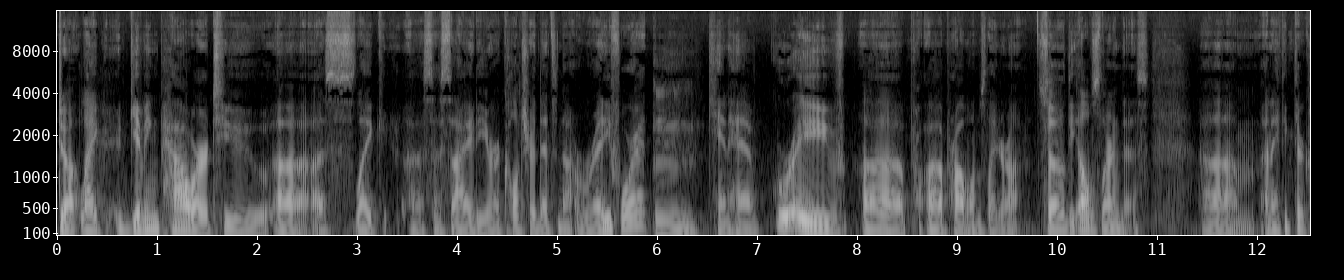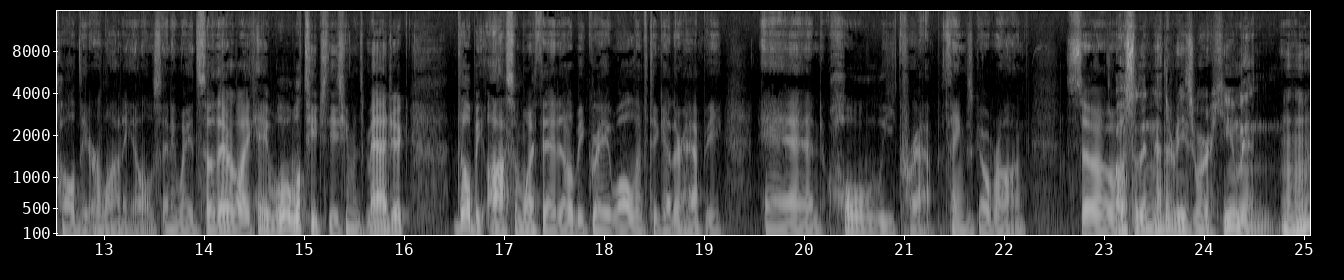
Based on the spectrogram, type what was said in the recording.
don't like giving power to uh, us like a society or a culture that's not ready for it can have grave uh, p- uh, problems later on. So the elves learned this. Um, and I think they're called the Eaerlanni elves anyway. So they're like, hey, we'll, we'll teach these humans magic. They'll be awesome with it. It'll be great. We'll all live together happy. And holy crap, things go wrong. So Oh, so the Netherese were human. Mm-hmm.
